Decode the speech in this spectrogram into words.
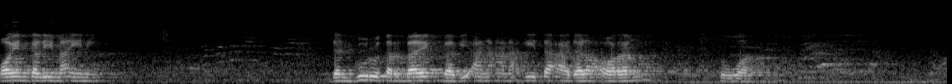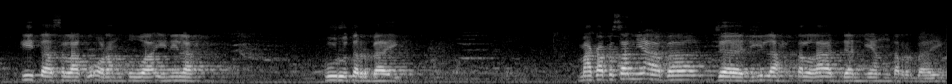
poin kelima ini. Dan guru terbaik bagi anak-anak kita adalah orang tua. Kita selaku orang tua inilah guru terbaik. Maka pesannya apa? Jadilah teladan yang terbaik.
